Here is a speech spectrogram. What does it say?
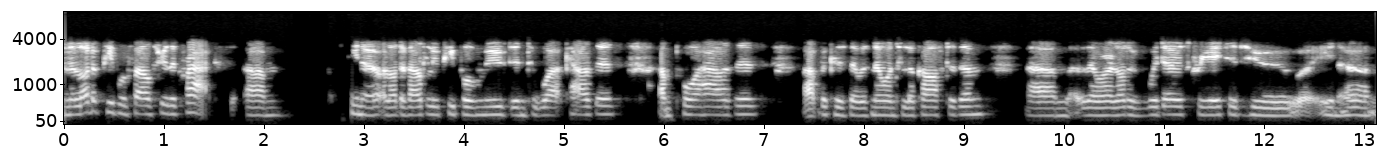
a lot of people fell through the cracks. Um, you know, a lot of elderly people moved into workhouses and poor houses uh, because there was no one to look after them. Um, there were a lot of widows created who, you know, um,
